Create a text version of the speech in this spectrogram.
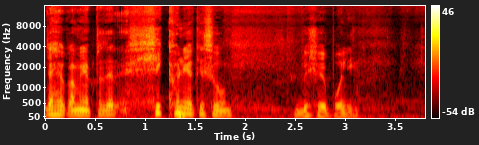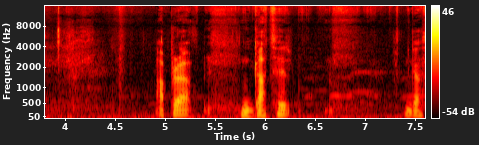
যাই হোক আমি আপনাদের শিক্ষণীয় কিছু বিষয় বলি। আপনারা গাছের গাছ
